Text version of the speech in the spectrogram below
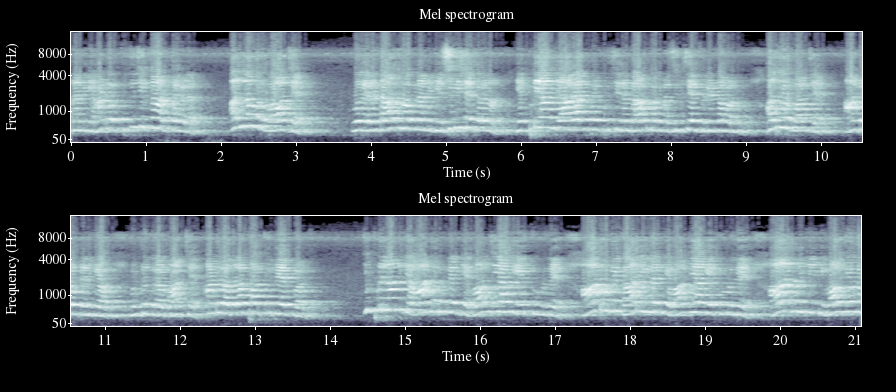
நான் நீங்க ஆண்டவர் புதிச்சிருந்தா அடுத்த வேலை அதெல்லாம் ஒரு வாட்சை ஒரு ரெண்டு ஆத்மாவுக்கு நான் நீங்க சிகிச்சை சொல்லணும். எப்படியாவது யாராவது போய் பிடிச்சி ரெண்டு ஆத்மாவுக்கு நான் சிகிச்சை சொல்லிட்டு தான் வரணும். அது ஒரு வாட்சை ஆண்டவர் நீங்க கொண்டு வாட்சை ஆண்டவர் அதெல்லாம் பார்த்துக்கிட்டே இருப்பார் இப்படிலாம் நீங்க ஆண்டவருடைய இங்க வாஞ்சியாக இருக்கும் பொழுது ஆண்டவருடைய காரியங்களை நீங்க வாஞ்சியாக இருக்கும் பொழுது ஆண்டவர் நீங்க வாஞ்சியோட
